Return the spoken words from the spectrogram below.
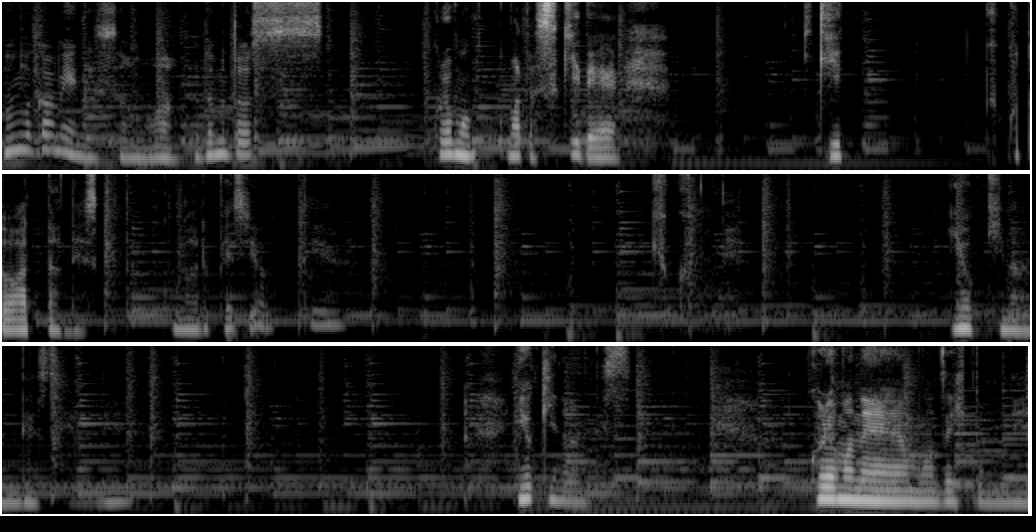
ホームカミングスさんはもともとこれもまた好きでことはあったんですけどこの「アルペジオ」っていう曲もね良きなんですよね。良きなんです。これもねもうぜひともね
